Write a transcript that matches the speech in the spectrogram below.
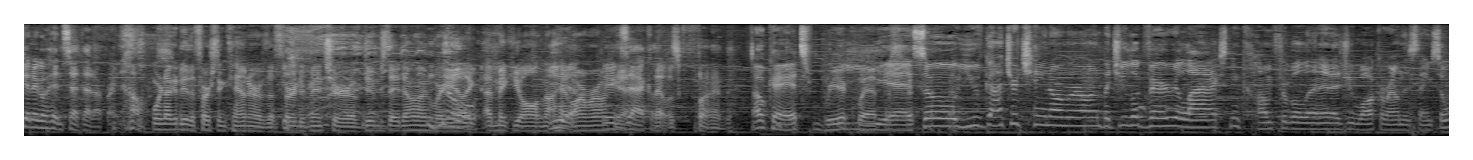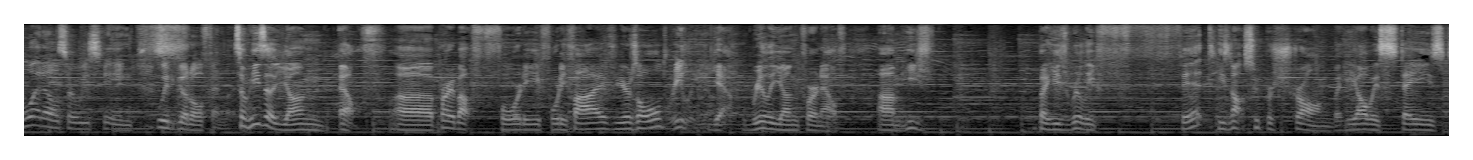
gonna go ahead and set that up right now. We're not going to do the first encounter of the third adventure of Doomsday Dawn where you like I make you all not have armor on. Yeah, exactly. that was fun. Okay, it's re-equipped. Yeah, so you've got your chain armor on, but you look very relaxed and comfortable in it as you walk around this thing. So what else are we seeing with good old Finland? So he's a young elf, uh, probably about 40, 45 years old. Really young. Yeah, really young for an elf. Um, he's, but he's really fit. He's not super strong, but he always stays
